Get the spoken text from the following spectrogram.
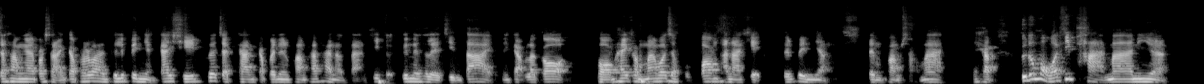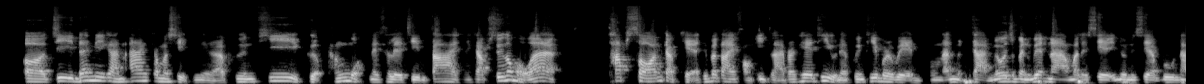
จะทำงานประสานกับรัฐบาลฟิลิปปินส์อย่างใกล้ชิด เพื่อจัดการกับประเด็นความท้าทายต่างๆ ที่เกิดขึ้นในทะเลจีนใต้นะครับแล้วก็ พร้อมให้คำมั่นว่าจะปกป้องอาณาเขตของฟิลิปปินส์อย่างเต็มความสามารถนะครับ คือต้องบอกว่าที่ผ่านมาเนี่ยจีนได้มีการอ้างกรรมสิทธิ์เหนือพื้นที่เกือบทั้งหมดในทะเลจีนใต้นะครับ ซึ่งต้องบอกว่าทับซ้อนกับเขตอธิปไตยของอีกหลายประเทศที่อยู่ในพื้นที่บริเวณตรงนั้นเหมือนกัน ไม่ว่าจะเป็นเวียดนามมาเลเซียอินโดนีเซียบรูไน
